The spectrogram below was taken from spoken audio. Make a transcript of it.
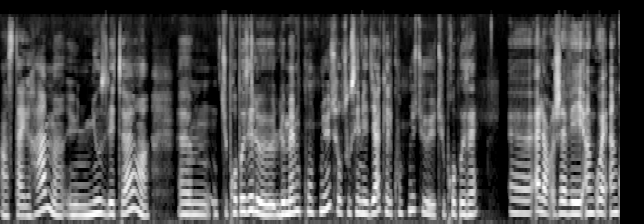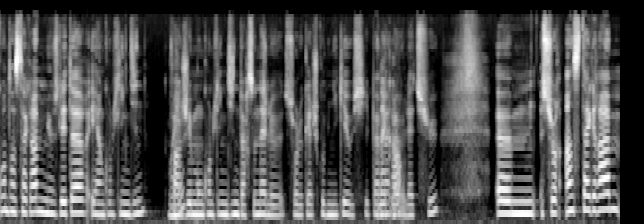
Instagram, une newsletter. Euh, tu proposais le, même contenu sur tous ces médias. Quel contenu tu, proposais? Euh, Alors, j'avais un, ouais, un compte Instagram, newsletter et un compte LinkedIn. Enfin, j'ai mon compte LinkedIn personnel euh, sur lequel je communiquais aussi pas mal euh, là-dessus. Euh, sur Instagram,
